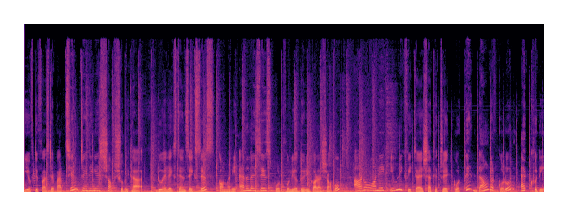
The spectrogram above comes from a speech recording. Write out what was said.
নিউফটি ফার্স্টে পাচ্ছেন ট্রেডিং এর সব সুবিধা। ডুয়েল এক্সটেন্স এক্সেস কোম্পানি অ্যানালাইসিস পোর্টফোলিও তৈরি করা সহ আরও অনেক ইউনিক ফিচারের সাথে ট্রেড করতে ডাউনলোড করুন এক্ষুনি।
